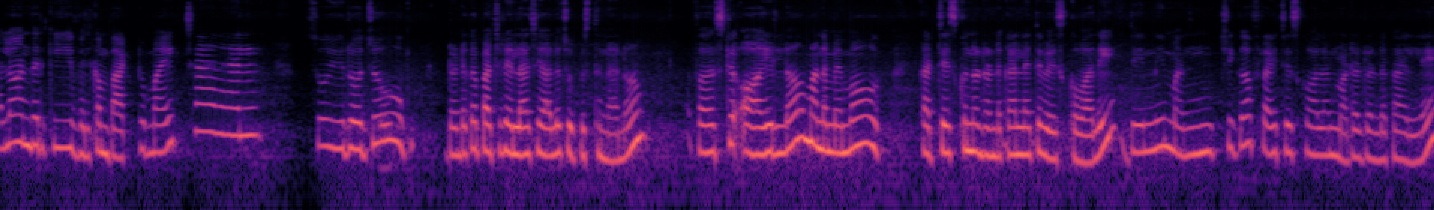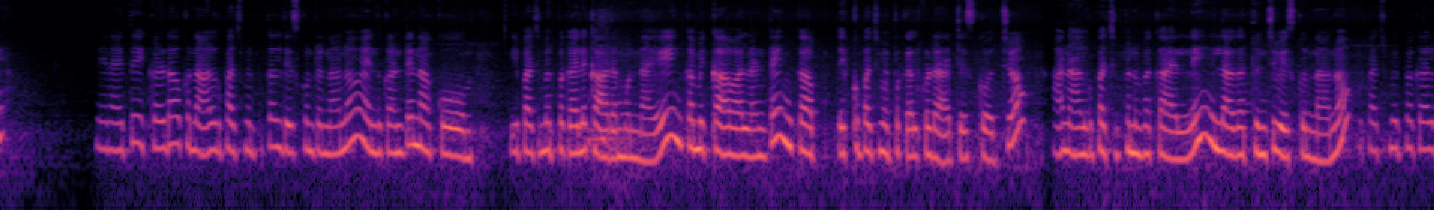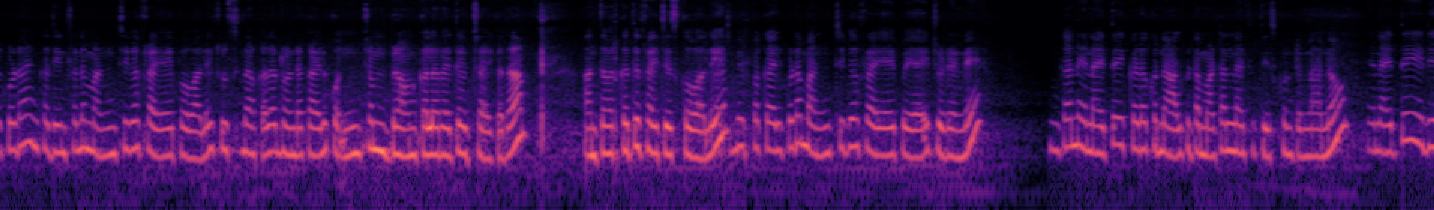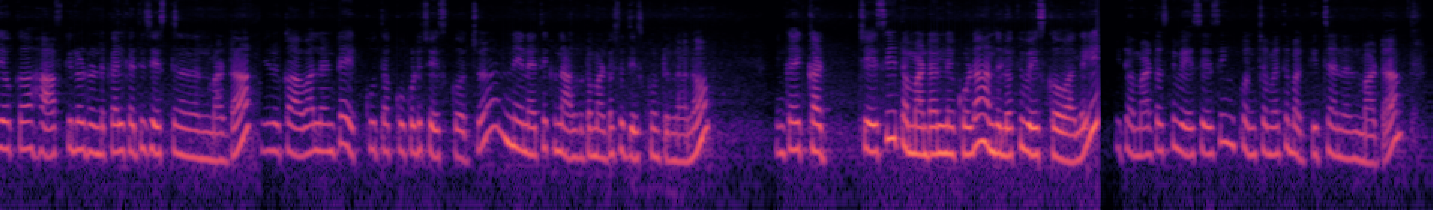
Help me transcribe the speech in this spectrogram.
Hello అందరికీ welcome back to my channel. So ఈరోజు దొండకాయ పచ్చడి ఎలా చేయాలో చూపిస్తున్నాను. ఫస్ట్ ఆయిల్లో మనమేమో కట్ చేసుకున్న దొండకాయలను అయితే వేసుకోవాలి. దీన్ని మంచిగా ఫ్రై చేసుకోవాలన్నమాట దొండకాయల్ని. నేనైతే ఇక్కడ ఒక నాలుగు పచ్చిమిరపకాయలు తీసుకుంటున్నాను. ఎందుకంటే నాకు ఈ పచ్చిమిరపకాయలు కారం ఉన్నాయి. ఇంకా మీకు కావాలంటే ఇంకా ఎక్కువ పచ్చిమిరపకాయలు కూడా యాడ్ చేసుకోవచ్చు. ఆ నాలుగు పచ్చిమిరపకాయల్ని ఇలాగ తుంచి వేసుకున్నాను. పచ్చిమిరపకాయలు కూడా ఇంకా దీంట్లోనే మంచిగా ఫ్రై అయిపోవాలి. చూస్తున్నారు కదా దొండకాయలు కొంచెం బ్రౌన్ కలర్ అయితే వచ్చాయి కదా. అంతవరకు అయితే ఫ్రై చేసుకోవాలి. మిరపకాయలు కూడా మంచిగా ఫ్రై అయిపోయాయి చూడండి. ఇంకా నేనైతే ఇక్కడ ఒక నాలుగు టమాటాలను అయితే తీసుకుంటున్నాను. నేనైతే ఇది ఒక హాఫ్ కిలో దొండకాయలకి అయితే చేస్తున్నాను అనమాట మీరు కావాలంటే ఎక్కువ తక్కువ కూడా చేసుకోవచ్చు. నేనైతే ఇక్కడ నాలుగు టమాటోస్ తీసుకుంటున్నాను. ఇంకా కట్ చేసి టమాటాలని కూడా అందులోకి వేసుకోవాలి. ఈ టొమాటోస్ని వేసేసి ఇంకొంచెం అయితే మగ్గించాను అనమాట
